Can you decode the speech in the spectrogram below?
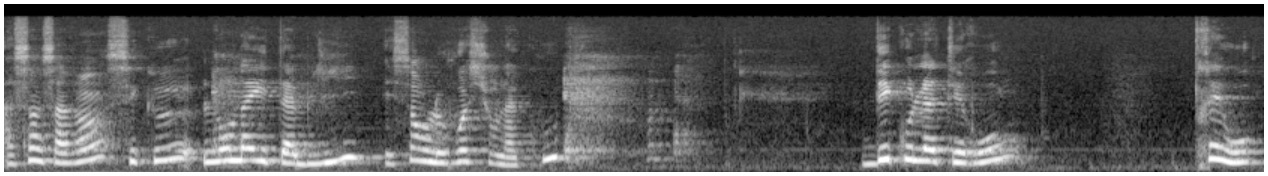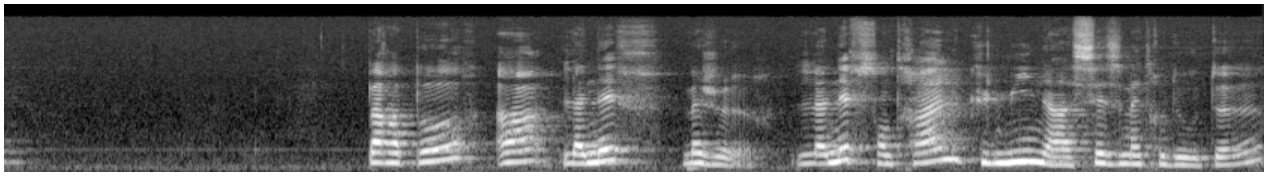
à Saint-Savin, c'est que l'on a établi, et ça on le voit sur la coupe, des collatéraux très hauts par rapport à la nef majeure la nef centrale culmine à 16 mètres de hauteur,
